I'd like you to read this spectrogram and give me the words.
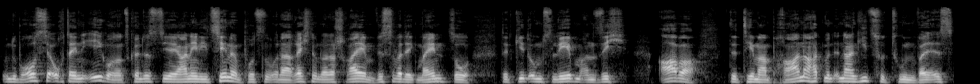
Und du brauchst ja auch dein Ego, sonst könntest du dir ja nicht die Zähne putzen oder rechnen oder schreiben. Wisst ihr, was ich meine? So, das geht ums Leben an sich. Aber das Thema Prana hat mit Energie zu tun, weil es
